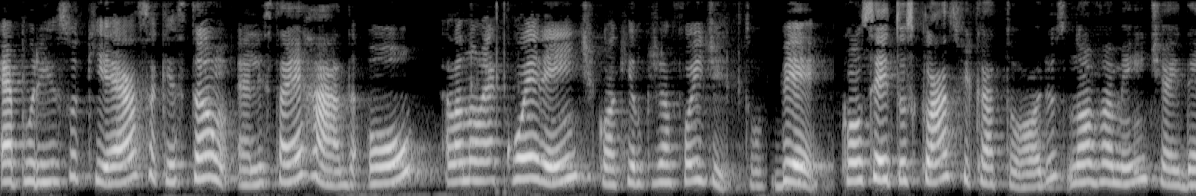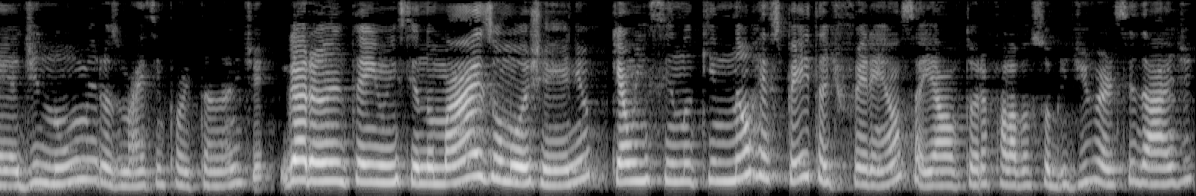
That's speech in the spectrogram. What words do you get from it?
É por isso que essa questão ela está errada ou ela não é coerente com aquilo que já foi dito. B. Conceitos classificatórios, novamente a ideia de números mais importante, garantem um ensino mais homogêneo, que é um ensino que não respeita a diferença, e a autora falava sobre diversidade,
